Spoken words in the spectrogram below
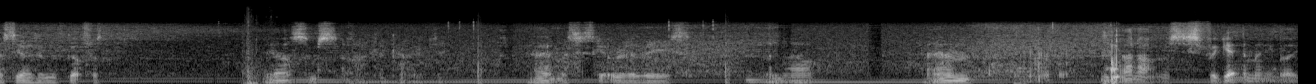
As the only thing we've got for the awesome stuff I can carry um, let's just get rid of these. For now um, oh no let's just forget the mini bike.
